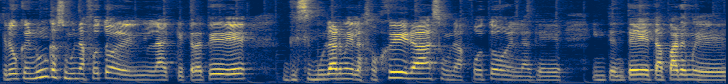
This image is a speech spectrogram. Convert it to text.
Creo que nunca subí una foto en la que traté de disimularme las ojeras, una foto en la que intenté taparme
